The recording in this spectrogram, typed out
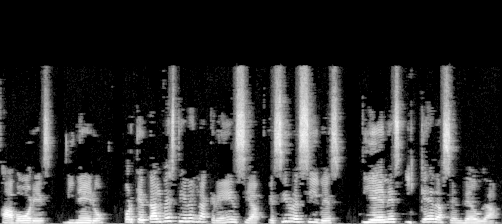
favores, dinero, porque tal vez tienes la creencia que si recibes, tienes y quedas en deuda,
